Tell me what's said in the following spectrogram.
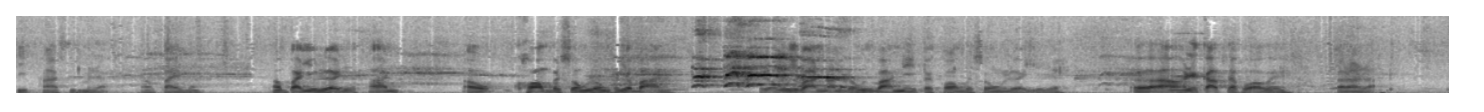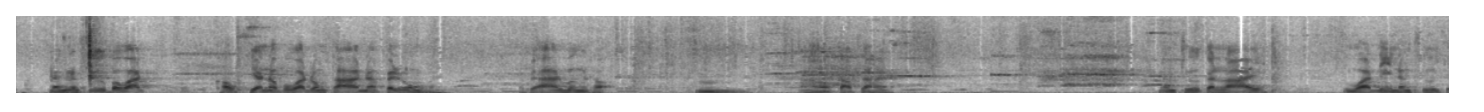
สิบห้าสิบมาแล้วเอาไปนะเอาไปอยู่เรื่อยเดี๋ยวพาน เอาของไปส่งโรงพยาบาลโรงพยาบาลนั่นโรงพยาบาลนี่ไปของไปส่งเรื่อยอยู่เลยเออเอาให้กลับซะพอไว้ยเท่านั้นละหนังหนังสือประวัติ เขาเขียนเอาประวัติหลวงตานะไปลงมันไปอ่านเบิ่งเถอะอืมเอากลับซะให้หนังสือกันหลาย วัดนี่หนังสือแจ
